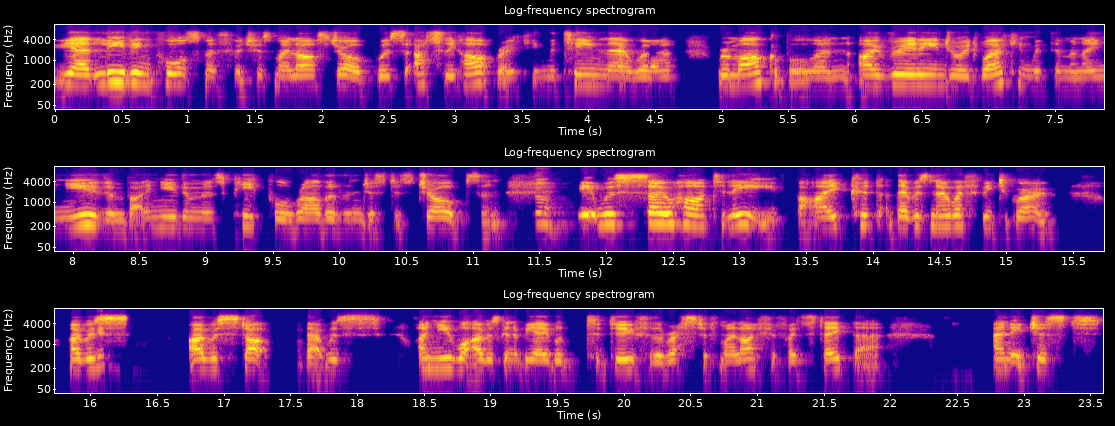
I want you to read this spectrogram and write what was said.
yeah, leaving Portsmouth, which was my last job, was utterly heartbreaking. The team there were remarkable and I really enjoyed working with them and I knew them, but I knew them as people rather than just as jobs. And sure. it was so hard to leave, but I could, there was nowhere for me to grow. I was, yeah. I was stuck. That was, I knew what I was going to be able to do for the rest of my life if I stayed there and it just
